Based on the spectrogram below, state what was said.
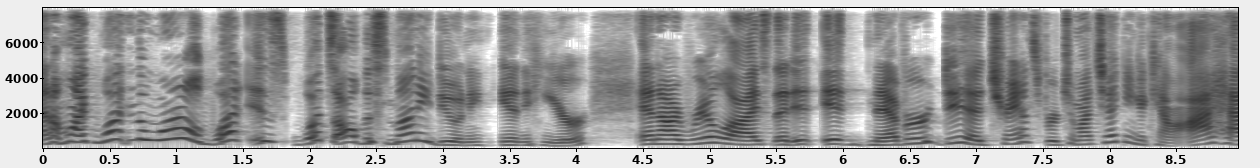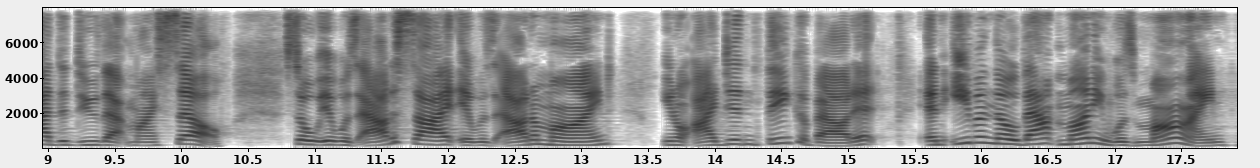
And I'm like, what in the world? What is what's all this money doing in here? And I realized that it it never did transfer to my checking account. I had to do that myself. So it was out of sight, it was out of mind. You know, I didn't think about it. And even though that money was mine,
